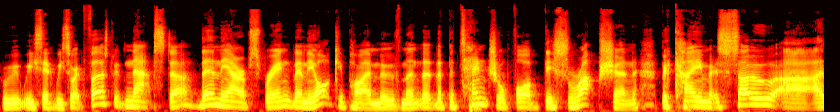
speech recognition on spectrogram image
we, we said we saw it first with Napster, then the Arab Spring, then the Occupy movement, that the potential for disruption became so, uh,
